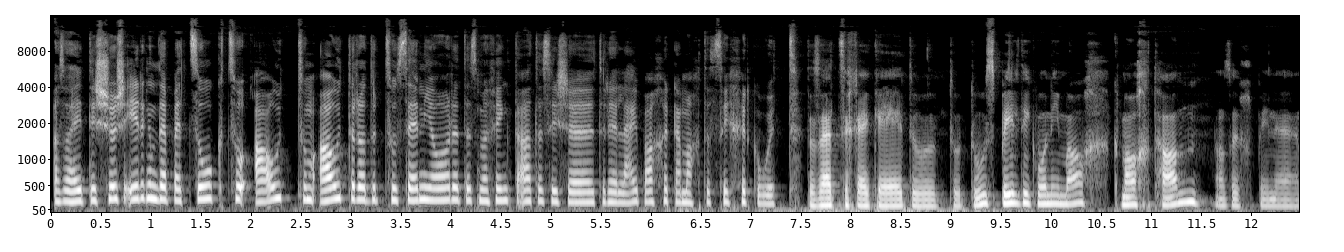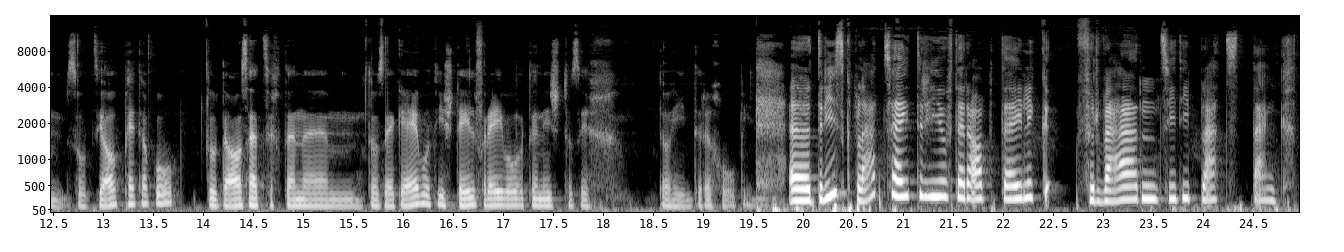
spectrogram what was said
Also hättest du schon irgendeinen Bezug zu Alt, zum Alter oder zu Senioren, dass man denkt, ah, das ist äh, der Leibacher, der macht das sicher gut? Das hat sich ergeben durch, durch die Ausbildung, die ich mache, gemacht habe. Also ich bin ähm, Sozialpädagoge. Durch das hat sich dann ähm, das ergeben, wo die Stelle frei geworden ist, dass ich dahinter gekommen bin. Äh, 30 Plätze hat er hier auf der Abteilung. Für wen sind die Plätze gedacht?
